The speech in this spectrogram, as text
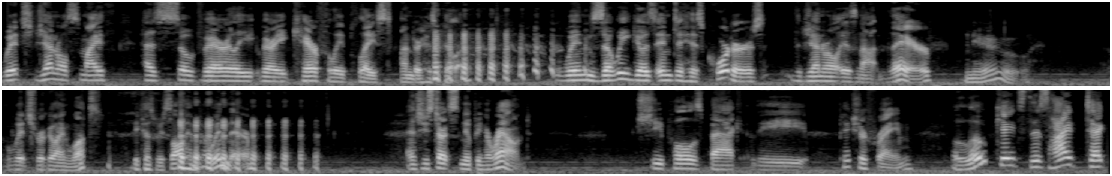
which General Smythe has so very, very carefully placed under his pillow. when Zoe goes into his quarters, the general is not there, No. which we're going, what? because we saw him go in there. And she starts snooping around. She pulls back the picture frame, locates this high tech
